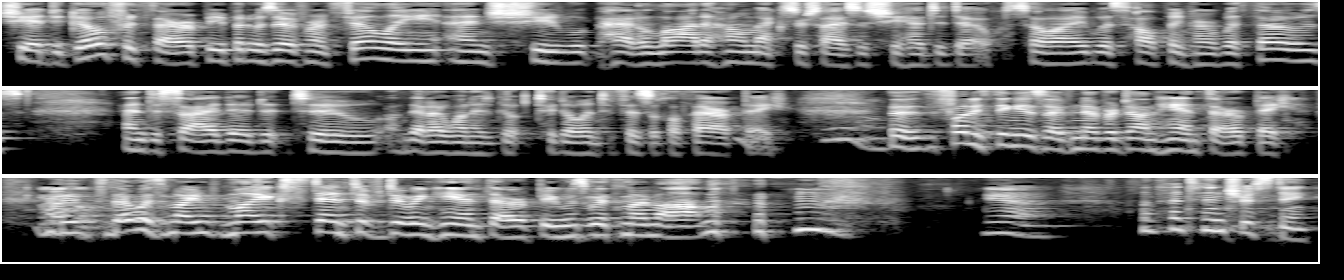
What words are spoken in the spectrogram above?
she had to go for therapy, but it was over in Philly, and she had a lot of home exercises she had to do. So I was helping her with those, and decided to that I wanted to go, to go into physical therapy. Mm. The, the, funny thing is, I've never done hand therapy. Oh. That was my my extent of doing hand therapy was with my mom. Hmm. yeah. Well, that's interesting.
